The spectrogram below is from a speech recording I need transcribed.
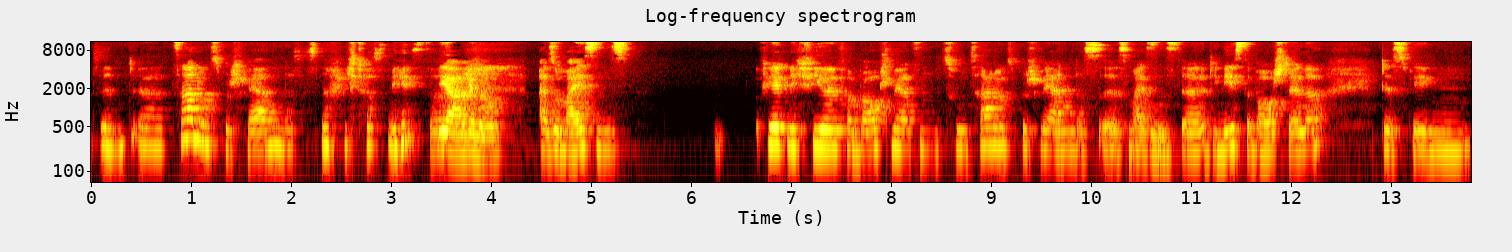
sind äh, Zahlungsbeschwerden. Das ist nämlich das nächste. Ja, genau. Also meistens fehlt nicht viel von Bauchschmerzen zu Zahlungsbeschwerden. Das ist meistens Mhm. äh, die nächste Baustelle. Deswegen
